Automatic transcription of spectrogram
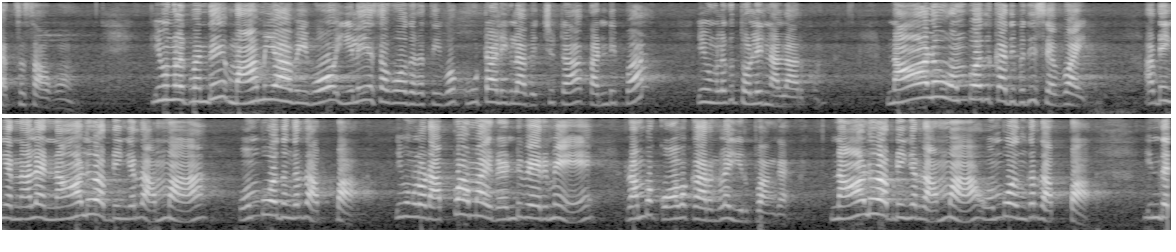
சக்ஸஸ் ஆகும். இவங்களுக்கு வந்து மாமியாவைவோ இளைய சகோதரத்தையோ கூட்டாளிகளாக வச்சுட்டா கண்டிப்பாக இவங்களுக்கு தொழில் நல்லாயிருக்கும் நாலு ஒம்போதுக்கு அதிபதி செவ்வாய். அப்படிங்கிறனால நாலு அப்படிங்கிறது அம்மா ஒம்போதுங்கிறது அப்பா. இவங்களோட அப்பா அம்மா ரெண்டு பேருமே ரொம்ப கோபக்காரங்களாக இருப்பாங்க. நாலு அப்படிங்கிறது அம்மா ஒம்போதுங்கிறது அப்பா. இந்த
